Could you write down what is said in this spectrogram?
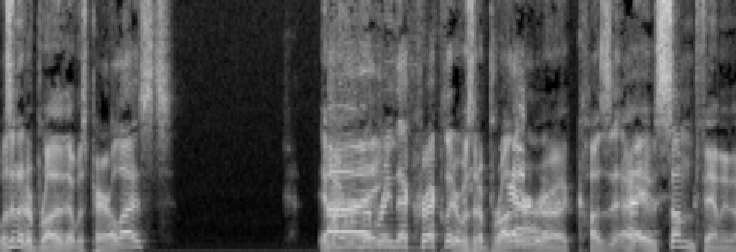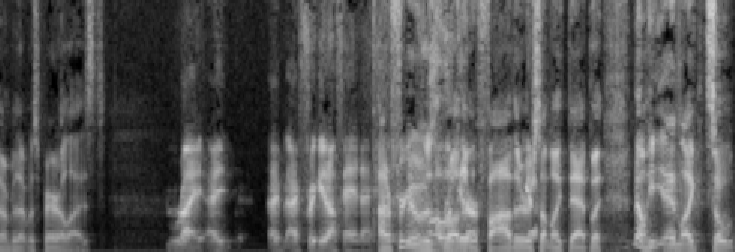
wasn't it a brother that was paralyzed? Am I remembering uh, that correctly, or was it a brother yeah, or a cousin? I, it was some family member that was paralyzed. Right. I I, I forget offhand. Actually. I forget if it was I'll brother or father or something like that. But no, he and like so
